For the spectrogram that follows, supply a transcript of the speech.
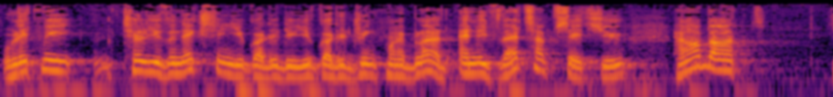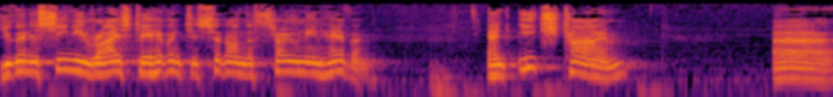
Well, let me tell you the next thing you've got to do. You've got to drink my blood. And if that upsets you, how about you're going to see me rise to heaven to sit on the throne in heaven? And each time, uh,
